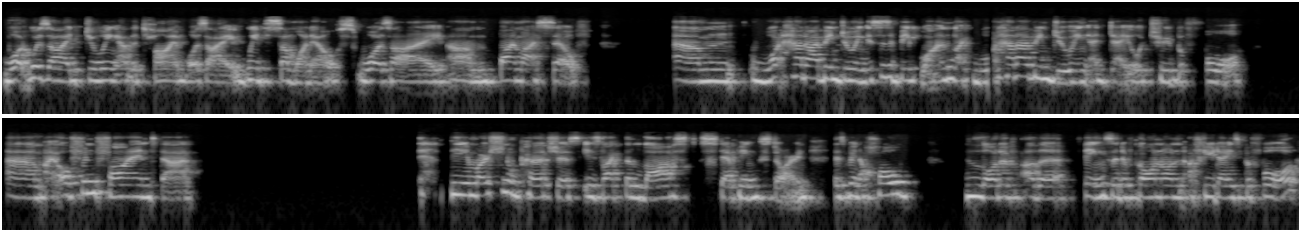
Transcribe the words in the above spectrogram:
what was i doing at the time? Was i with someone else? Was i um, by myself? Um, what had i been doing? This is a big one. Like what had i been doing a day or two before? Um, I often find that the emotional purchase is like the last stepping stone. There's been a whole lot of other things that have gone on a few days before.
